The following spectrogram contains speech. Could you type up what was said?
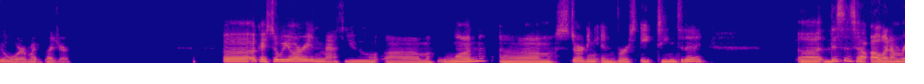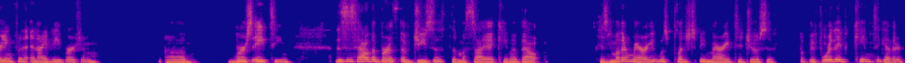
Sure, my pleasure. Uh, okay, so we are in Matthew um, 1, um, starting in verse 18 today. Uh, this is how, oh, and I'm reading from the NIV version. Uh, verse 18. This is how the birth of Jesus, the Messiah, came about. His mother Mary was pledged to be married to Joseph, but before they came together,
